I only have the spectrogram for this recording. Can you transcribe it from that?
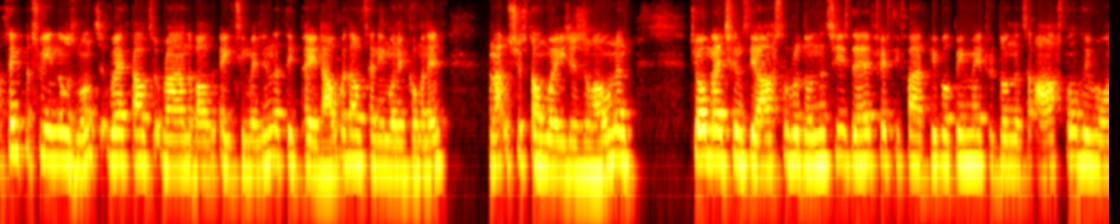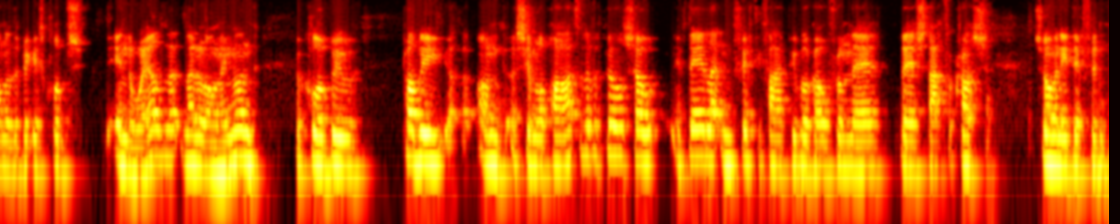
I think between those months, it worked out around about 80 million that they paid out without any money coming in. and that was just on wages alone. And Joe mentions the Arsenal redundancies there. 55 people being made redundant to Arsenal, who were one of the biggest clubs in the world, let alone England. A club who probably on a similar part to Liverpool. So if they're letting 55 people go from their, their staff across so many different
